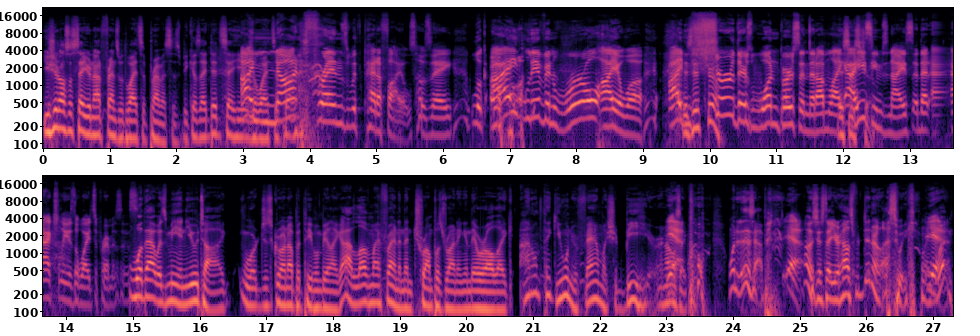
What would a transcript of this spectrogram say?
You should also say you're not friends with white supremacists because I did say he was a white supremacist. I'm not friends with pedophiles, Jose. Look, I live in rural Iowa. I'm This is true. sure there's one person that I'm like, ah, he true. seems nice, and that actually is a white supremacist. Well, that was me in Utah. We're just growing up with people and being like, "Ah, I love my friend, and then Trump was running, and they were all like, I don't think you and your family should be here. And I was like, when did this happen? Yeah. I was just at your house for dinner last week. like, yeah. what?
